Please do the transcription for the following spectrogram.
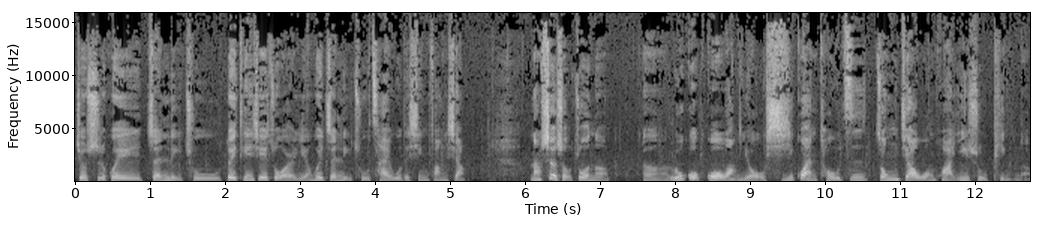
就是会整理出对天蝎座而言，会整理出财务的新方向。那射手座呢，呃，如果过往有习惯投资宗教文化艺术品呢，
